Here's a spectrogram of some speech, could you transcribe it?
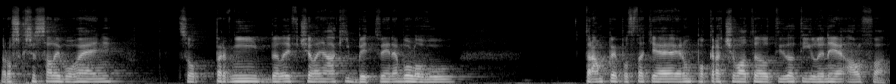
rozkřesali oheň, co první byli v čele nějaký bitvy nebo lovu. Trump je v podstatě jenom pokračovatel této linie alfa.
